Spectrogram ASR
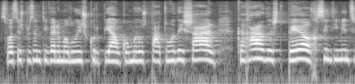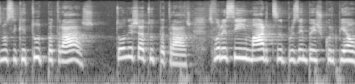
se vocês, por exemplo, tiverem uma lua em escorpião, como eu, pá, estão a deixar carradas de pele, ressentimentos e não sei o que, tudo para trás Estão a deixar tudo para trás. Se for assim, Marte, por exemplo, em Escorpião,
